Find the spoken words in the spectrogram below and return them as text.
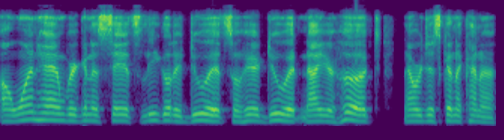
on one hand we're going to say it's legal to do it so here do it. Now you're hooked. Now we're just going to kind of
